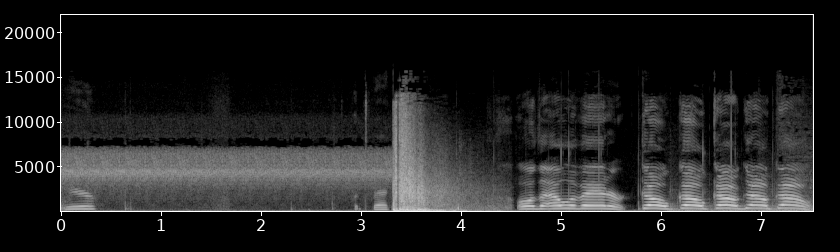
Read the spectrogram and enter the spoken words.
Here. What's back here? Oh, the elevator! Go, go, go, go, go!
